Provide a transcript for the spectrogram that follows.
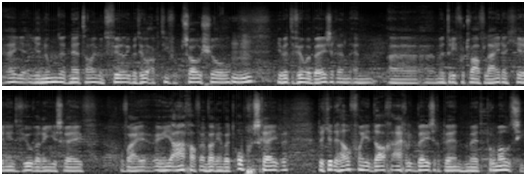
hè, je, je noemde het net al, je bent, veel, je bent heel actief op social. Mhm. Je bent er veel mee bezig. En, en eh, eh, met 3 voor 12 Leiden had je een interview waarin je schreef, of waar je- waarin je aangaf en waarin werd opgeschreven, dat je de helft van je dag eigenlijk bezig bent met promotie.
